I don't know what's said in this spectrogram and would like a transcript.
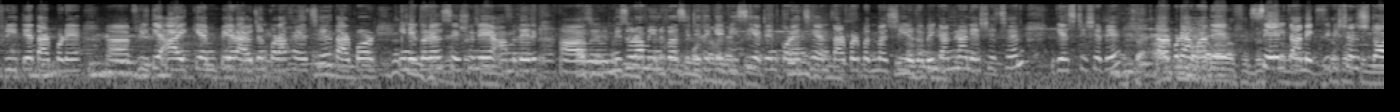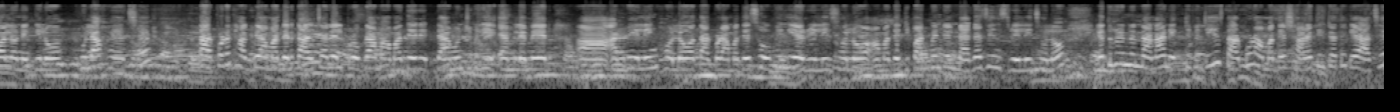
ফ্রিতে তারপরে ফ্রিতে আই ক্যাম্পের আয়োজন করা হয়েছে। তারপর ইনেগোরাল সেশনে আমাদের মিজোরাম ইউনিভার্সিটি থেকে বিসি অ্যাটেন্ড করেছেন। তারপর পদ্মশ্রী রবি কান্নান এসেছেন গেস্ট হিসেবে। তারপরে আমাদের সেল কাম এক্সিবিশন স্টল অনেকগুলো খোলা হয়েছে। তারপরে থাকবে আমাদের কালচারাল প্রোগ্রাম আমাদের ডায়মন্ড জুবিলি এমলেমের আনভেলিং হলো, তারপর আমাদের সৌভিনিয়ার রিলিজ হলো, আমাদের ডিপার্টমেন্টাল ম্যাগাজিনস রিলিজ হলো। এ ধরনের নানান অ্যাক্টিভিটিস তারপর আমাদের সাড়ে তিনটা থেকে আছে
